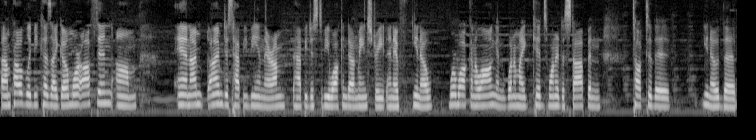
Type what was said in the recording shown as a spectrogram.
Um, probably because I go more often. Um, and I'm I'm just happy being there. I'm happy just to be walking down Main Street, and if you know we're walking along, and one of my kids wanted to stop and talk to the, you know, the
